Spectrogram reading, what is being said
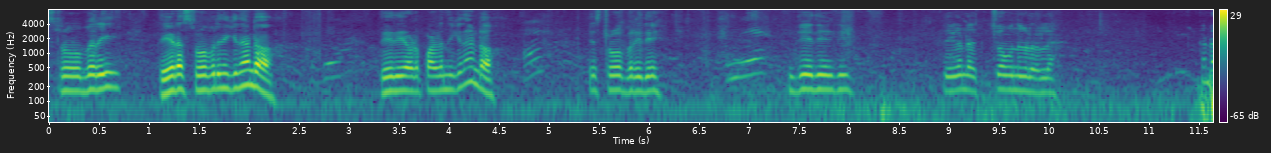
സ്ട്രോബെറി ദേടെ സ്ട്രോബെറി നിൽക്കുന്നുണ്ടോ ദേദി അവിടെ പഴം നിൽക്കുന്നുണ്ടോ സ്ട്രോബെറി ദേ. ദേ ദേ ദേ. ദേ കണ്ട ചുമന്ന കളറല്ലേ കണ്ട?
